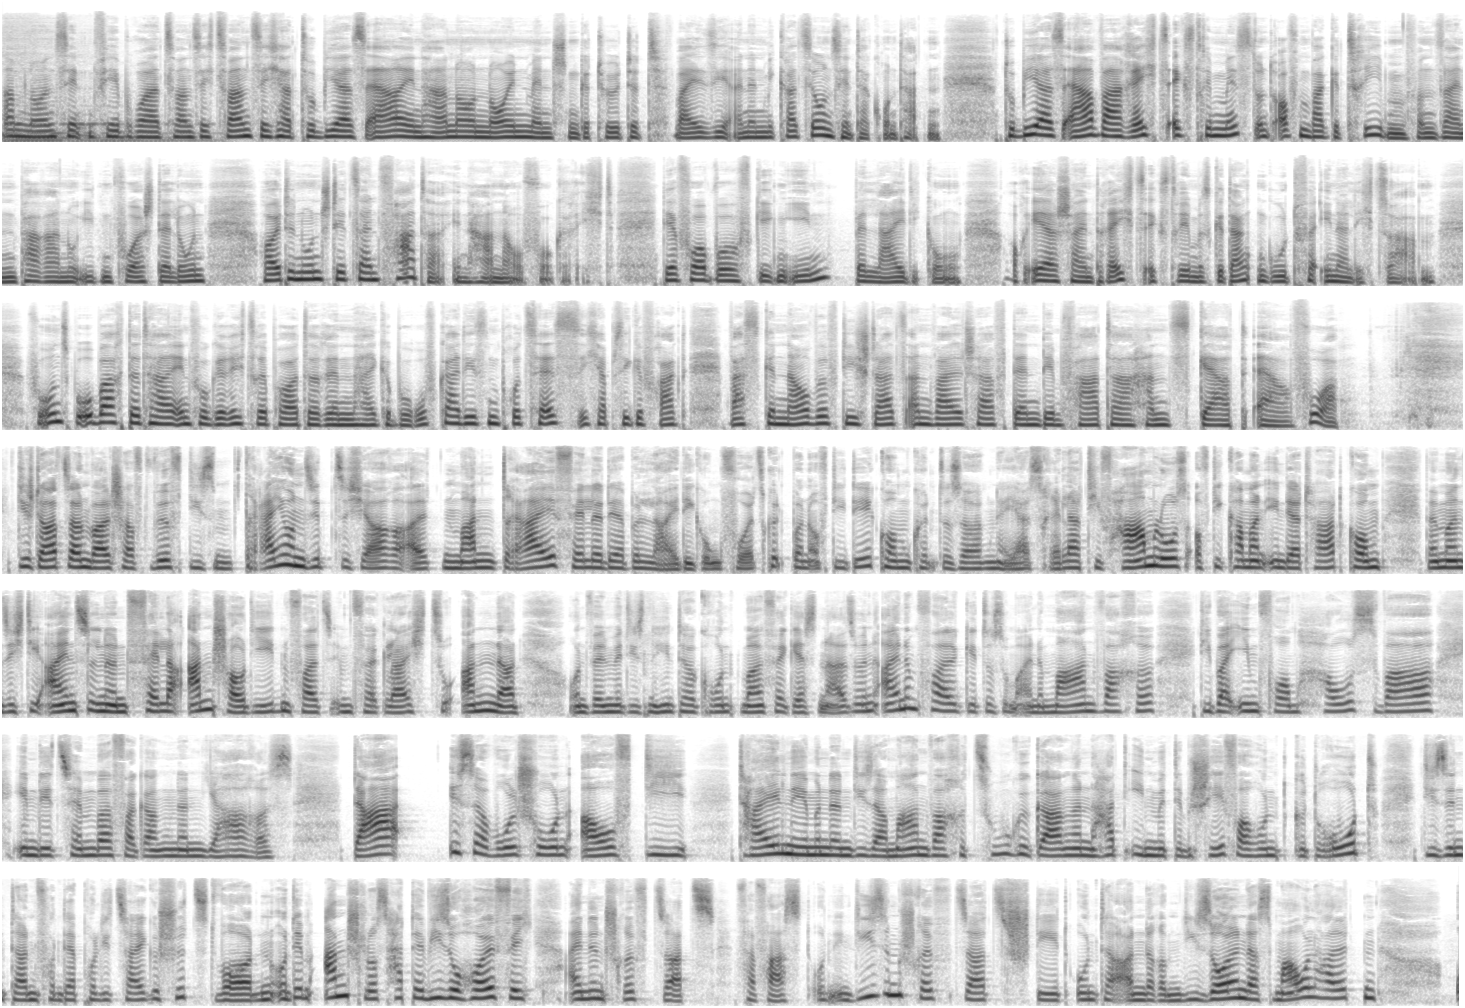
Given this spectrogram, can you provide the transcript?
Am 19. Februar 2020 hat Tobias R. in Hanau neun Menschen getötet, weil sie einen Migrationshintergrund hatten. Tobias R. war Rechtsextremist und offenbar getrieben von seinen paranoiden Vorstellungen. Heute nun steht sein Vater in Hanau vor Gericht. Der Vorwurf gegen ihn, Beleidigung. Auch er scheint rechtsextremes Gedankengut verinnerlicht zu haben. Für uns beobachtet H-Info-Gerichtsreporterin Heike Borufka diesen Prozess. Ich habe sie gefragt, was genau wirft die Staatsanwaltschaft denn dem Vater Hans Gerd R. vor? Die Staatsanwaltschaft wirft diesem 73 Jahre alten Mann drei Fälle der Beleidigung vor. Jetzt könnte man auf die Idee kommen, könnte sagen, naja, ist relativ harmlos. Auf die kann man in der Tat kommen, wenn man sich die einzelnen Fälle anschaut, jedenfalls im Vergleich zu anderen. Und wenn wir diesen Hintergrund mal vergessen. Also in einem Fall geht es um eine Mahnwache, die bei ihm vorm Haus war im Dezember vergangenen Jahres. Da ist er wohl schon auf die Teilnehmenden dieser Mahnwache zugegangen, hat ihn mit dem Schäferhund gedroht. Die sind dann von der Polizei geschützt worden. Und im Anschluss hat er wie so häufig einen Schriftsatz verfasst. Und in diesem Schriftsatz steht unter anderem, die sollen das Maul halten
